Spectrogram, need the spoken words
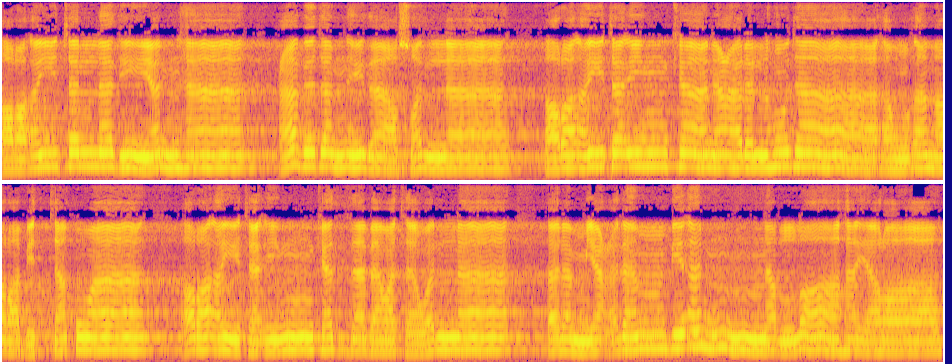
أرأيت الذي ينهى عبدا إذا صلى؟ أرأيت إن كان على الهدى أو أمر بالتقوى؟ أرأيت إن كذب وتولى؟ ألم يعلم بأن الله يرى؟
